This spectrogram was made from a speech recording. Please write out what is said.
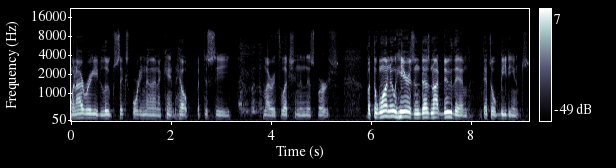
when I read Luke 6:49, I can't help but to see my reflection in this verse. But the one who hears and does not do them, that's obedience,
